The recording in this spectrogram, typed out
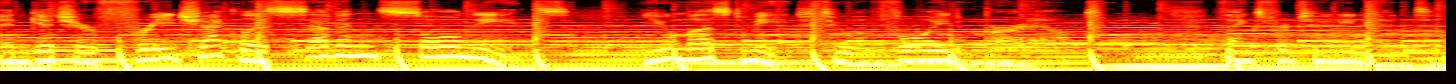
and get your free checklist seven soul needs you must meet to avoid burnout. Thanks for tuning in.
